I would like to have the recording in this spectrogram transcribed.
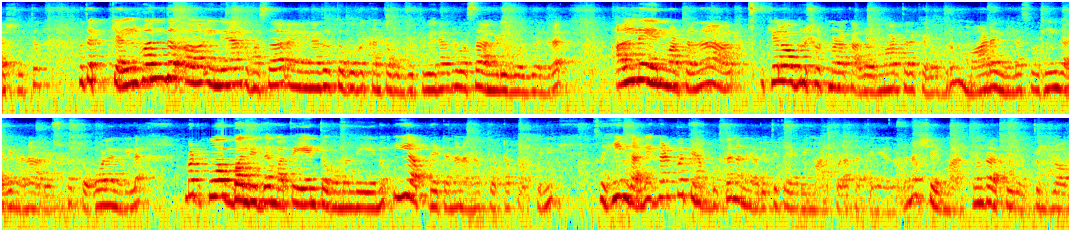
ರಶ್ ಇತ್ತು. ಮತ್ತು ಕೆಲವೊಂದು ಇನ್ನೇನಾದರೂ ಹೊಸ, ಏನಾದರೂ ತೊಗೋಬೇಕಂತ ಹೋಗ್ಬಿಡ್ತೀವಿ. ಏನಾದರೂ ಹೊಸ ಅಂಗಡಿಗೆ ಹೋದ್ವಿ ಅಂದರೆ ಅಲ್ಲೇ ಏನು ಮಾಡ್ತಾರೆ ಅಂದ್ರೆ ಕೆಲವೊಬ್ಬರು ಶೂಟ್ ಮಾಡೋಕೆ ಅಲೋಡ್ ಮಾಡ್ತಾರೆ ಕೆಲವೊಬ್ಬರು ಮಾಡೋಂಗಿಲ್ಲ. ಸೊ ಹೀಗಾಗಿ ನಾನು ಆ ರಿಸ್ಕ್ ತೊಗೊಳಂಗಿಲ್ಲ. ಬಟ್ ಹೋಗಿ ಬಂದಿದ್ದೆ, ಮತ್ತು ಏನು ತೊಗೊಂಬಂದು, ಏನು, ಈ ಅಪ್ಡೇಟನ್ನು ನಾನು ಕೊಟ್ಟ ಕೊಡ್ತೀನಿ. ಸೊ ಹೀಗಾಗಿ ಗಣಪತಿ ಹಬ್ಬಕ್ಕೆ ನಾನು ಯಾವ ರೀತಿ ತಯಾರಿ ಮಾಡ್ಕೊಳಕತ್ತೀನಿ ಅನ್ನೋದನ್ನು ಶೇರ್ ಮಾಡ್ಕೊಂಡು ರಾತ್ರಿ ಇವತ್ತಿನ ಬ್ಲಾಗ್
